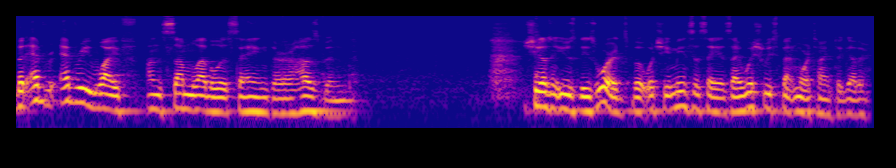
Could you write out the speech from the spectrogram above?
but every every wife on some level is saying to her husband. She doesn't use these words, but what she means to say is, "I wish we spent more time together."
